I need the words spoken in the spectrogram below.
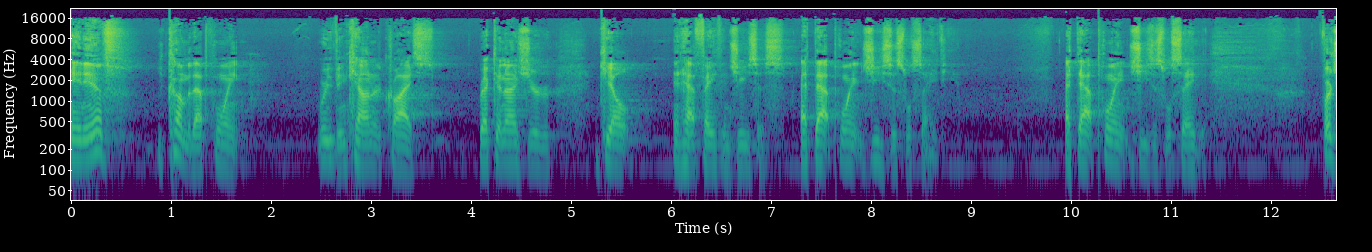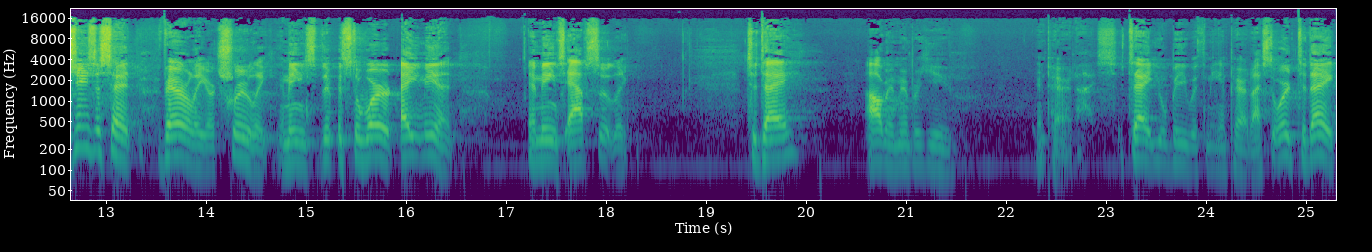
And if you come to that point where you've encountered Christ, recognize your guilt, and have faith in Jesus. At that point, Jesus will save you. At that point, Jesus will save you. For Jesus said, verily or truly, it means it's the word amen. It means absolutely. Today, I'll remember you in paradise. Today, you'll be with me in paradise. The word today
